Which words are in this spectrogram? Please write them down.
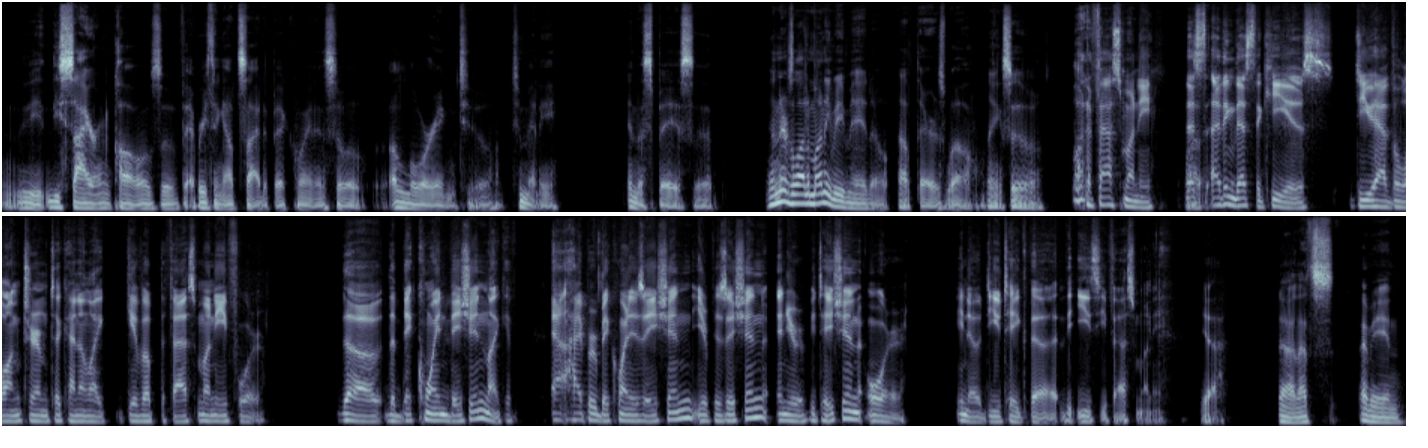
the the siren calls of everything outside of Bitcoin is so alluring to to many in the space that and there's a lot of money to be made out, out there as well. Like so, A lot of fast money. That's I think that's the key is do you have the long term to kind of like give up the fast money for the the Bitcoin vision, like if at hyper Bitcoinization, your position and your reputation, or you know, do you take the the easy fast money? yeah, no, that's I mean,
